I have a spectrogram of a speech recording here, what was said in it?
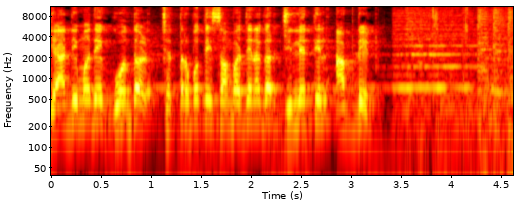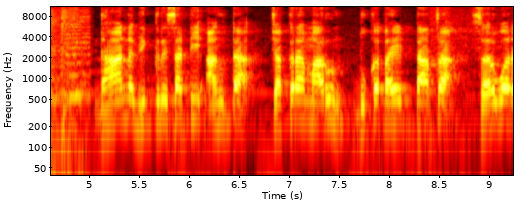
यादीमध्ये गोंधळ छत्रपती संभाजीनगर जिल्ह्यातील अपडेट धान विक्रीसाठी अंगठा चक्रा मारून दुखत आहे टाचा सर्व्हर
